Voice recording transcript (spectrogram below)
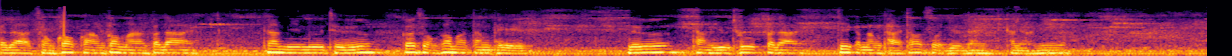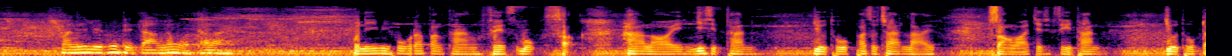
กระดาษส่งข้อความเข้ามาก็ได้ ถ้ามีมือถือก็ส่งเข้ามาทางเพจ หรือทาง YouTube ก็ได้ ที่กำลังถ่ายทอดสดอยู่ในขณะนี้ วันนี้มีผู้ติดตามทั้งหมดเท่าไหร่ วันนี้มีผู้รับฟังทาง Facebook 520 ท่าน YouTube พระสุชาติไลฟ์274 ท่าน YouTube ด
